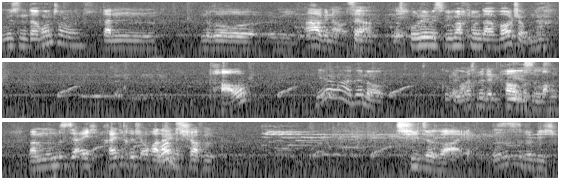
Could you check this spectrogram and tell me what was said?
Wir müssen da runter und. Dann eine Röhre irgendwie. Ah, genau. Tja, das nee. Problem ist, wie macht man da einen Walljump, ne? Pau? Ja, genau. Guck mal. Irgendwas mit dem Pau muss man machen. Weil man muss ja eigentlich rein theoretisch auch alleine Und? schaffen. Cheaterei. Das ist wirklich.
